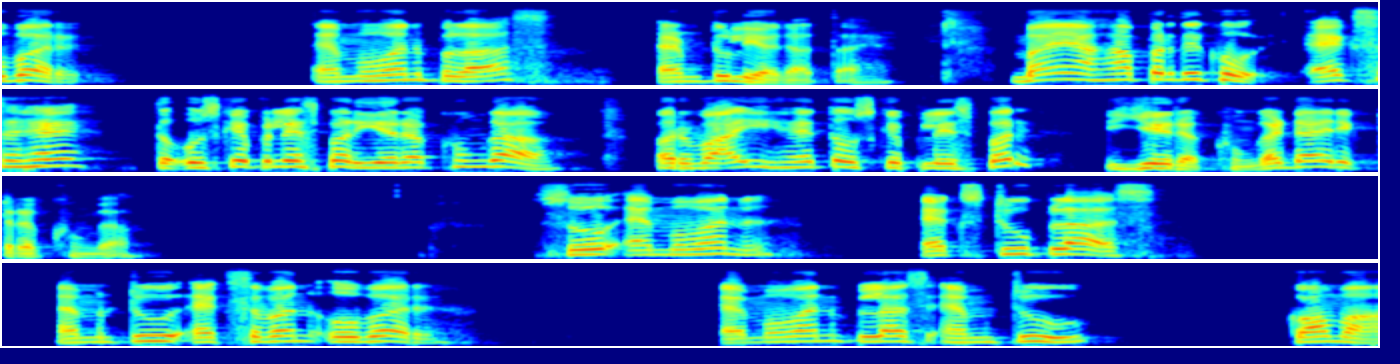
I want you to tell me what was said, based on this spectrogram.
over m one plus m two लिया जाता है मैं यहां पर देखो x है तो उसके प्लेस पर ये रखूंगा और y है तो उसके प्लेस पर ये रखूंगा डायरेक्ट रखूंगा so m one x two plus m two x one over m one plus m two comma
